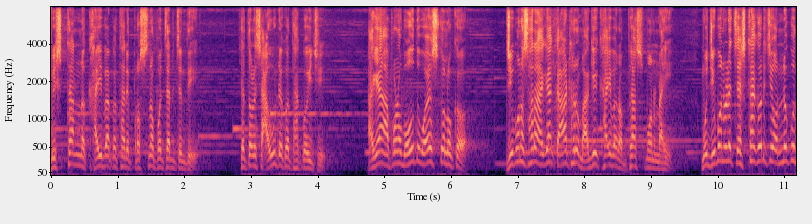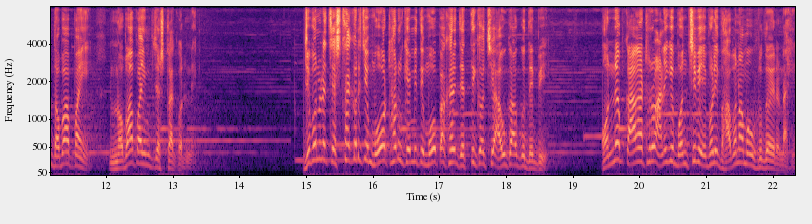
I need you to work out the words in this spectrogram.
ମିଷ୍ଟାନ୍ନ ଖାଇବା କଥାରେ ପ୍ରଶ୍ନ ପଚାରିଛନ୍ତି ସେତେବେଳେ ସେ ଆଉ ଗୋଟେ କଥା କହିଛି ଆଜ୍ଞା ଆପଣ ବହୁତ ବୟସ୍କ ଲୋକ। ଜୀବନ ସାରା ଆଜ୍ଞା କାହାଠାରୁ ମାଗି ଖାଇବାର ଅଭ୍ୟାସ ମୋର ନାହିଁ। ମୁଁ ଜୀବନରେ ଚେଷ୍ଟା କରିଛି ଅନ୍ୟକୁ ଦେବା ପାଇଁ ନେବା ପାଇଁ ମୁଁ ଚେଷ୍ଟା କରିନି। ଜୀବନରେ ଚେଷ୍ଟା କରିଛି ମୋ ଠାରୁ କେମିତି ମୋ ପାଖରେ ଯେତିକି ଅଛି ଆଉ କାହାକୁ ଦେବି। ଅନ୍ୟ କାହାଠାରୁ ଆଣିକି ବଞ୍ଚିବି ଏଭଳି ଭାବନା ମୋ ହୃଦୟରେ ନାହିଁ।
